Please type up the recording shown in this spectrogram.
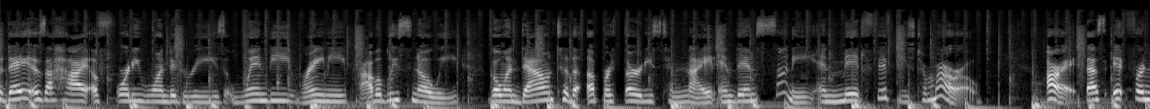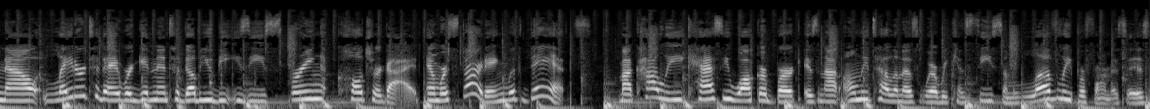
Today is a high of 41 degrees, windy, rainy, probably snowy, going down to the upper 30s tonight, and then sunny and mid 50s tomorrow. All right, that's it for now. Later today, we're getting into WBEZ's Spring Culture Guide, and we're starting with dance. My colleague Cassie Walker Burke is not only telling us where we can see some lovely performances,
